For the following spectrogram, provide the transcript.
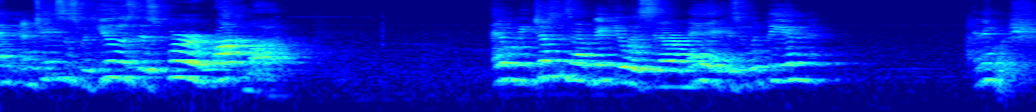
And, and Jesus would use this word, rakma, and it would be just as ambiguous in Aramaic as it would be in, in English.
